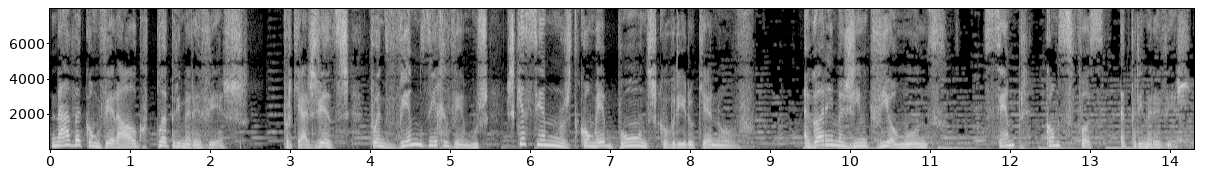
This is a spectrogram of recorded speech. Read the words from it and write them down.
Nada como ver algo pela primeira vez. Porque às vezes, quando vemos e revemos, esquecemos-nos de como é bom descobrir o que é novo. Agora imagine que viu o mundo sempre como se fosse a primeira vez.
